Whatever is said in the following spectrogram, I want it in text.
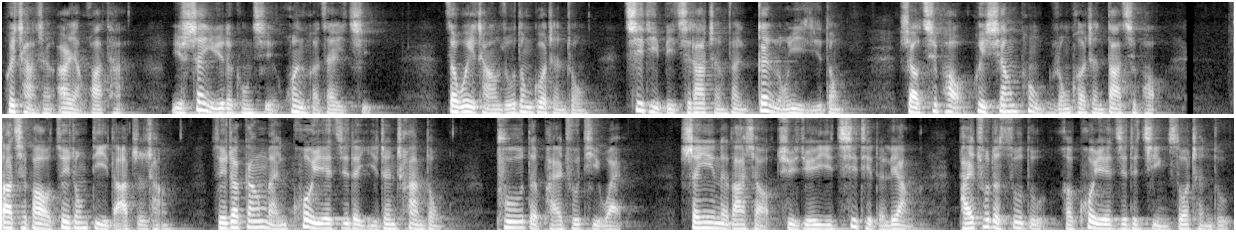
会产生二氧化碳，与剩余的空气混合在一起。在胃肠蠕动过程中，气体比其他成分更容易移动，小气泡会相碰融合成大气泡，大气泡最终抵达直肠，随着肛门括约肌的一阵颤动，噗的排出体外。声音的大小取决于气体的量、排出的速度和括约肌的紧缩程度。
